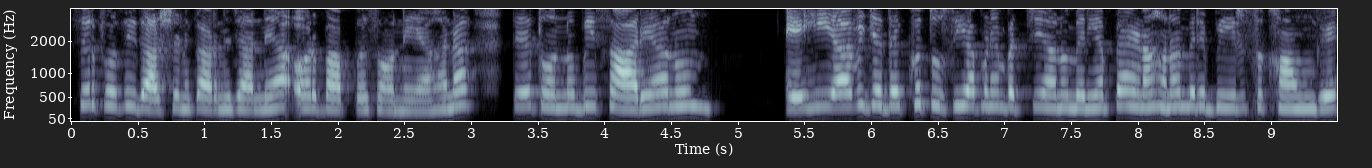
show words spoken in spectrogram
ਸਿਰਫ ਅਸੀਂ ਦਰਸ਼ਨ ਕਰਨ ਜਾਂਦੇ ਹਾਂ ਔਰ ਵਾਪਸ ਆਉਂਦੇ ਹਾਂ ਹੈ ਨਾ ਅਤੇ ਤੁਹਾਨੂੰ ਵੀ ਸਾਰਿਆਂ ਨੂੰ ਇਹੀ ਆ ਵੀ ਜੇ ਦੇਖੋ ਤੁਸੀਂ ਆਪਣੇ ਬੱਚਿਆਂ ਨੂੰ ਮੇਰੀਆਂ ਭੈਣਾਂ ਹੈ ਨਾ ਮੇਰੇ ਵੀਰ ਸਿਖਾਉਂਗੇ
